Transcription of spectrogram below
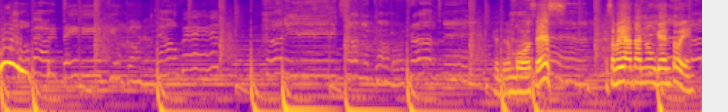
Woo! Ganda ng boses. Kasabay yata nung gento eh.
